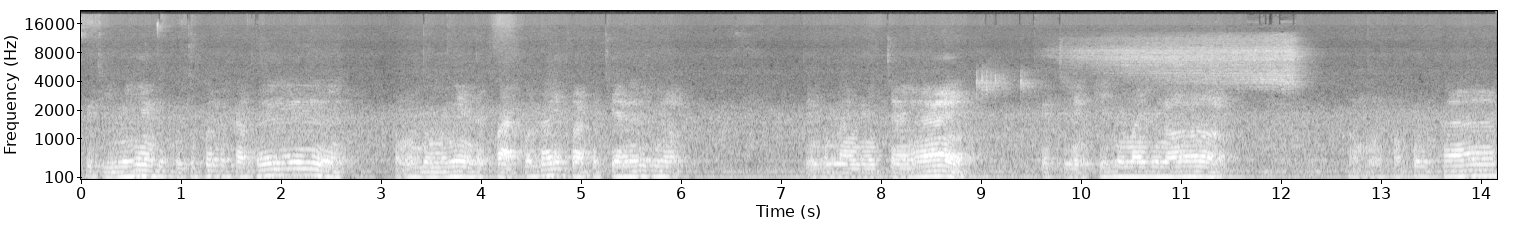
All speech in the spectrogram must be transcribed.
คือทีไม่แห้งทุกผู้ทุกคนนะครับเออผมลงมาแห้งกับฝากคนไลค์ฝากกดแชร์นะพี่น้องเป็นกำลังแรงใจให้ก็เสียงคิดไม่ไหมพี่น้องขอบคุณขอบคุณครับ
